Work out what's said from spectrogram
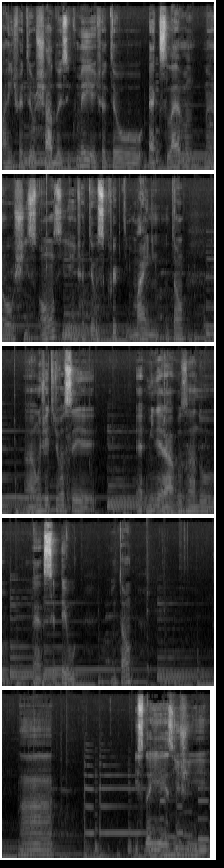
a gente vai ter o SHA-256, a gente vai ter o X11, né, ou X11, e a gente vai ter o Script Mining. Então, é um jeito de você é, minerar usando é, CPU. Então, uh, isso daí exige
